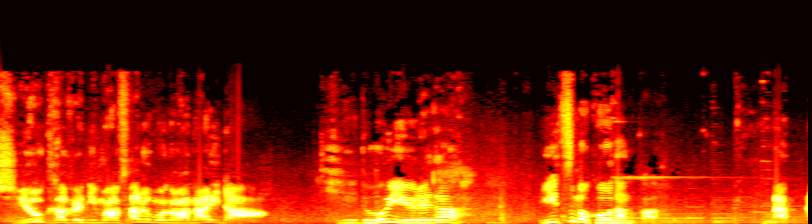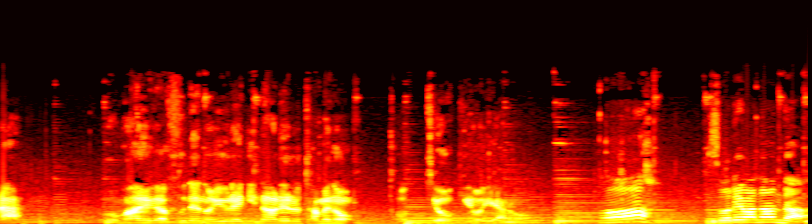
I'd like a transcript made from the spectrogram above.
潮風に勝るものはないな。ひどい揺れだ。いつもこうなんか。お前が船の揺れになれるためのとっておきをやろうああそれはなんだ。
